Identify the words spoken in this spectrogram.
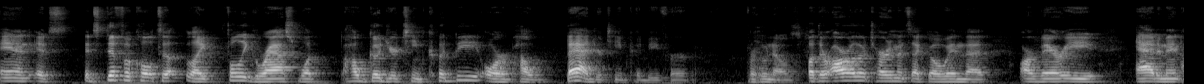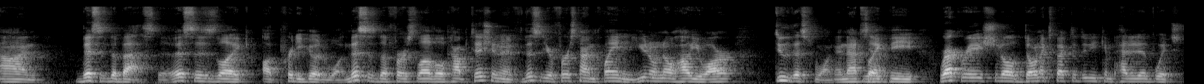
and it's it's difficult to like fully grasp what how good your team could be or how bad your team could be for for who knows. But there are other tournaments that go in that are very adamant on this is the best. This is like a pretty good one. This is the first level competition. And if this is your first time playing and you don't know how you are, do this one. And that's Yeah. like the recreational, don't expect it to be competitive, which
